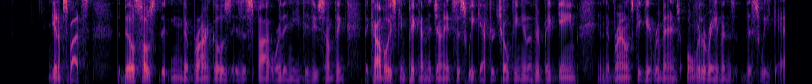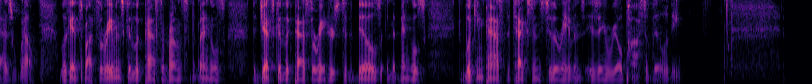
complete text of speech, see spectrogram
Get up spots. The Bills hosting the Broncos is a spot where they need to do something. The Cowboys can pick on the Giants this week after choking another big game, and the Browns could get revenge over the Ravens this week as well. Look at spots. The Ravens could look past the Browns to the Bengals. The Jets could look past the Raiders to the Bills, and the Bengals looking past the Texans to the Ravens is a real possibility.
